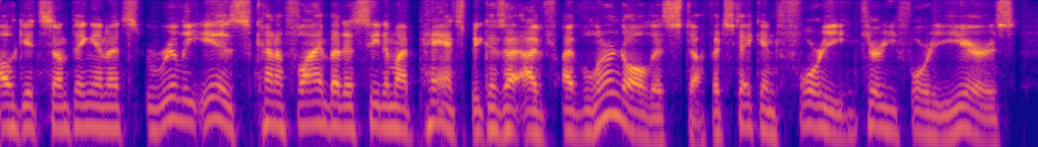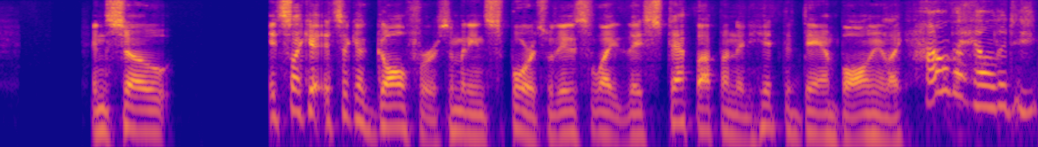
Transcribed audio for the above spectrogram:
I'll get something and it's really is kind of flying by the seat of my pants because I, I've I've learned all this stuff. It's taken 40, 30, 40 years. And so it's like a it's like a golfer, somebody in sports where they just like they step up and they hit the damn ball and you're like, how the hell did he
